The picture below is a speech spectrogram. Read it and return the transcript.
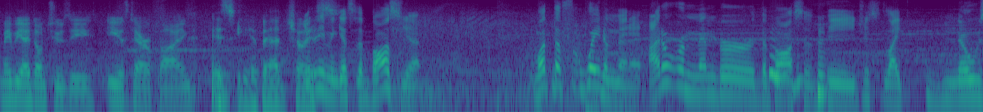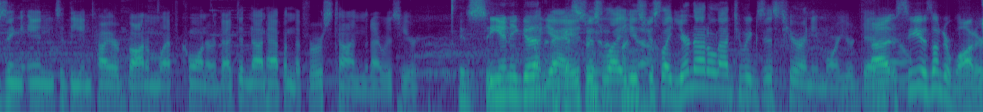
Maybe I don't choose E. E is terrifying. Is E a bad choice? You didn't even get to the boss yet. What the? F- Wait a minute. I don't remember the boss of B just like nosing into the entire bottom left corner. That did not happen the first time that I was here. Is C any good? But yeah, I guess he's just like he's out. just like you're not allowed to exist here anymore. You're dead Uh, now. C is underwater.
